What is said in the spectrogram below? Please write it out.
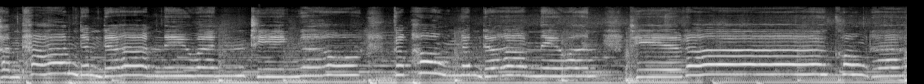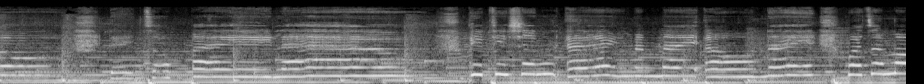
คำถามเดิมๆในวันที่เงา กับห้องเดิมๆในวันที่รักของเรา ได้จบไปแล้วผิดที่ฉันเองมันไม่เอาไหนว่าจะม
